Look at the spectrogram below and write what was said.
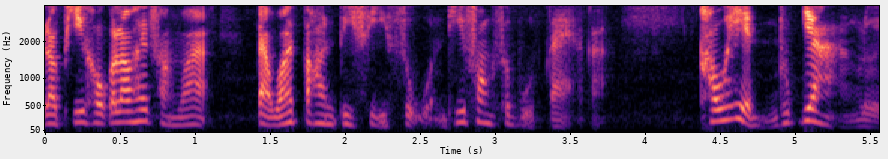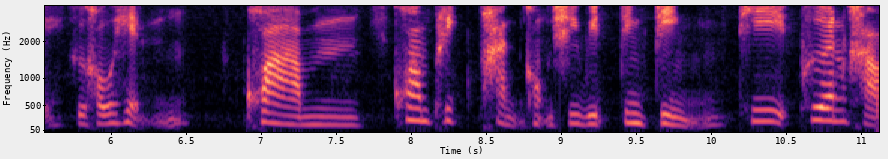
แล้วพี่เขาก็เล่าให้ฟังว่า แต่ว่าตอนปีสี่ศูนย์ที่ฟองสบู่แตกอะเขาเห็นทุกอย่างเลย คือเขาเห็นความความพลิกผันของชีวิตจริง ๆ ที่เพื่อนเขา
